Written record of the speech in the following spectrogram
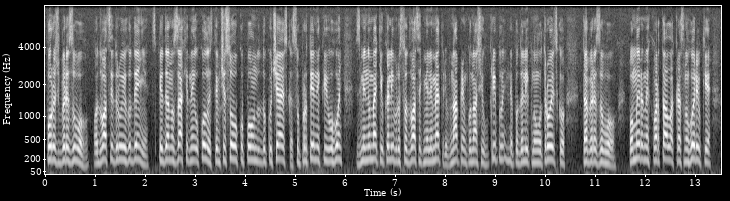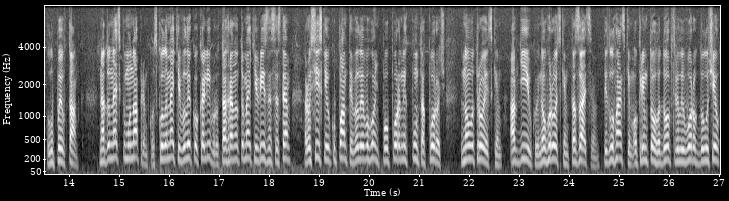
поруч Березового о 22 годині з південно-західної околиць тимчасово окуповано до Кучаївська супротивник вів вогонь з мінометів калібру 120 мм в напрямку наших укріплень неподалік Новотроїцького та Березового. По мирних кварталах Красногорівки лупив танк. На Донецькому напрямку з кулеметів великого калібру та гранатометів різних систем російські окупанти вели вогонь по опорних пунктах поруч з Новотроїцьким, Авдіївкою, Новгородським та Зайцевим. Під Луганським, окрім того, до обстрілів ворог долучив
